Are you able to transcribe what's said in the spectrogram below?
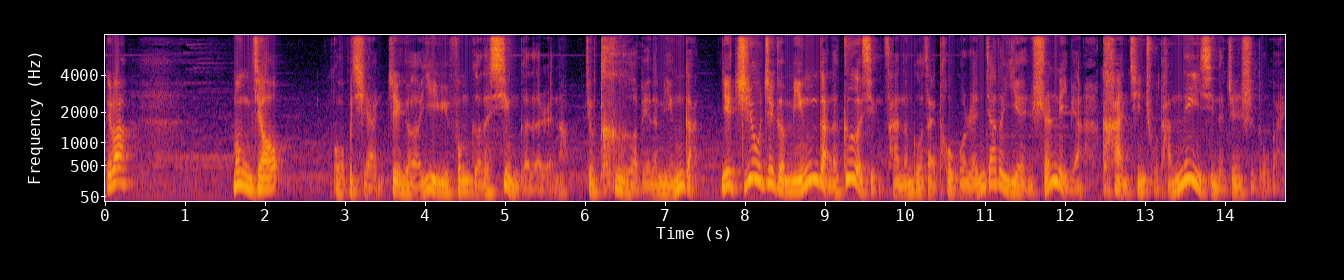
对吧？孟郊，果不其然，这个异域风格的性格的人呢，就特别的敏感。也只有这个敏感的个性，才能够在透过人家的眼神里边看清楚他内心的真实独白。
